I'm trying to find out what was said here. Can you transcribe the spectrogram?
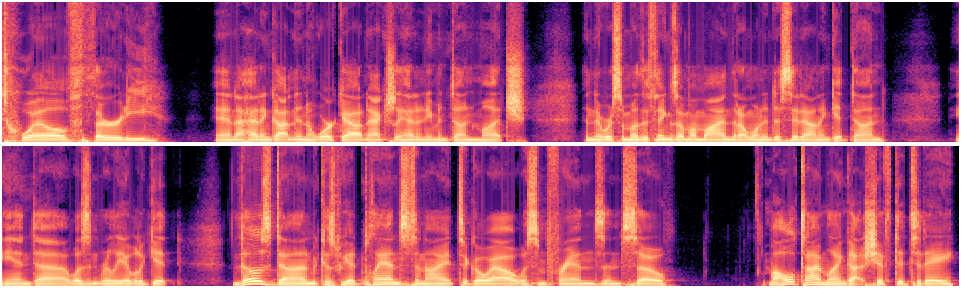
12:30 and I hadn't gotten in a workout and actually hadn't even done much. And there were some other things on my mind that I wanted to sit down and get done and uh, wasn't really able to get those done because we had plans tonight to go out with some friends and so my whole timeline got shifted today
